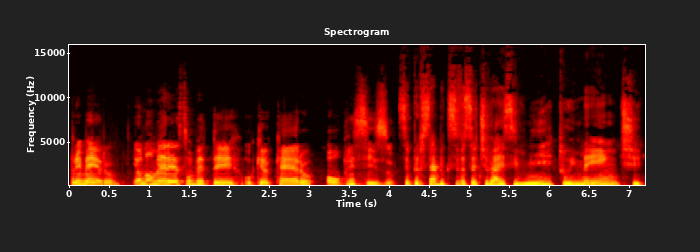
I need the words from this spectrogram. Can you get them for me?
Primeiro, eu não mereço obter o que eu quero ou preciso. Você percebe que se você tiver esse mito em mente,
